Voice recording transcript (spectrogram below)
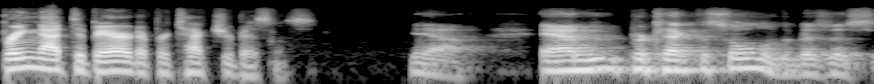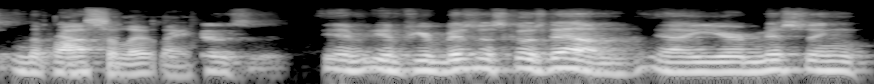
bring that to bear to protect your business. Yeah. And protect the soul of the business in the process. Absolutely. Because if, if your business goes down uh, you're missing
